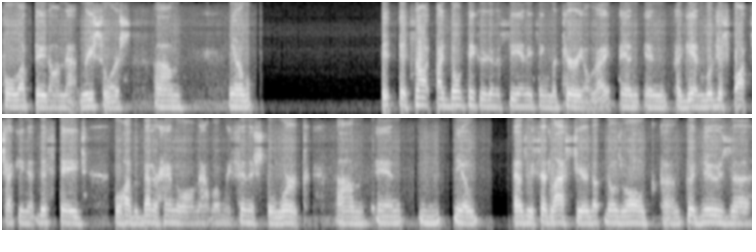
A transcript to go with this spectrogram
full update on that resource um, you know it, it's not i don't think you're going to see anything material right? And and again we're just spot checking at this stage. We'll have a better handle on that when we finish the work and you know as we said last year th- those were all uh, good news uh,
